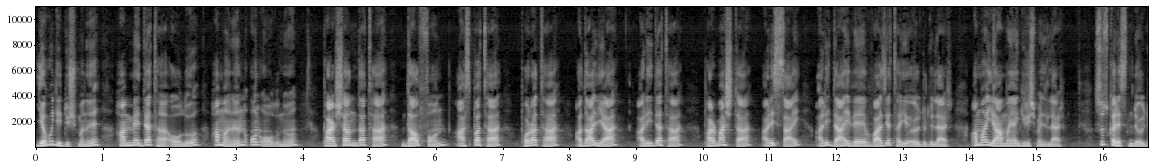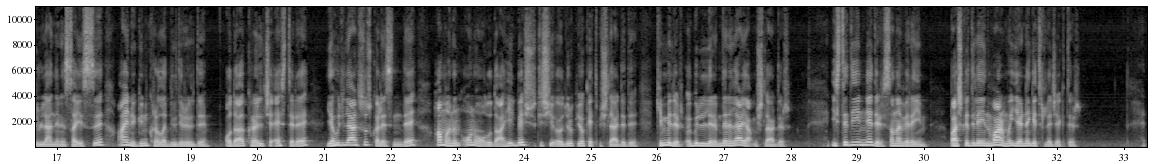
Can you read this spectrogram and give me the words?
Yahudi düşmanı Hammedata oğlu Haman'ın 10 oğlunu Parşandata, Dalfon, Aspata, Porata, Adalya, Aridata, Parmaşta, Arisay, Ariday ve Vazyata'yı öldürdüler ama yağmaya girişmediler. Sus kalesinde öldürülenlerin sayısı aynı gün krala bildirildi. O da kraliçe Ester'e Yahudiler Sus kalesinde Haman'ın 10 oğlu dahil 500 kişiyi öldürüp yok etmişler dedi. Kim bilir öbürlerimde neler yapmışlardır. İstediğin nedir sana vereyim. Başka dileğin var mı yerine getirilecektir.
